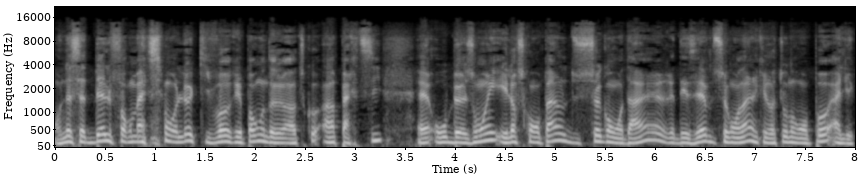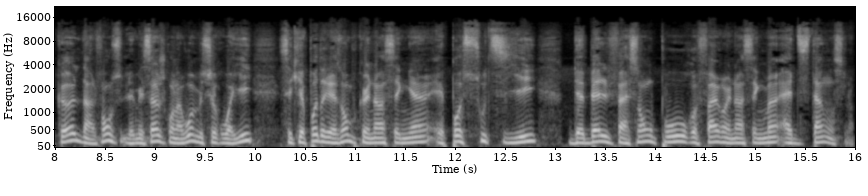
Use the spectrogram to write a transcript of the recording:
on a cette belle formation-là qui va répondre, en tout cas en partie, euh, aux besoins. Et lorsqu'on parle du secondaire, des élèves du secondaire qui retourneront pas à l'école, dans le fond, le message qu'on envoie à M. Royer, c'est qu'il n'y a pas de raison pour qu'un enseignant ait pas soutillé de belle façon pour faire un enseignement à distance. Là.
